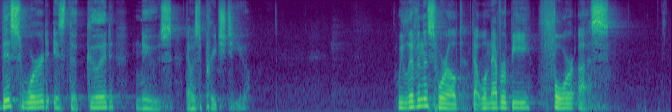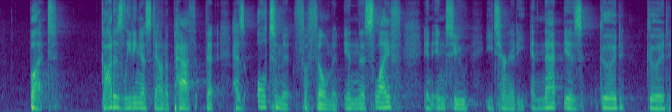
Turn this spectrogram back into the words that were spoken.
This word is the good news that was preached to you. We live in this world that will never be for us. But God is leading us down a path that has ultimate fulfillment in this life and into eternity. And that is good, good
